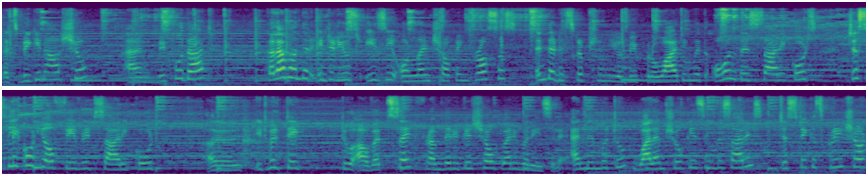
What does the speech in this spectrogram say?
Let's begin our show. And before that, Kalamandir introduced easy online shopping process. In the description, you'll be providing with all these sari codes. Just click on your favorite sari code. Uh, it will take to our website. From there, you can shop very very easily. And number two, while I'm showcasing the saris, just take a screenshot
